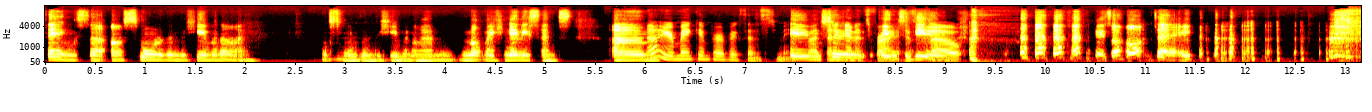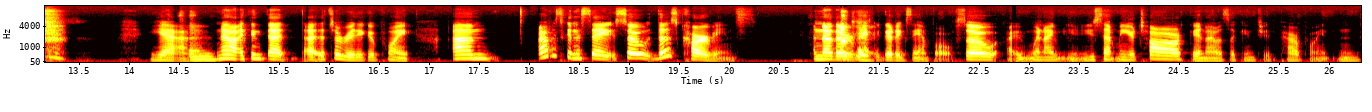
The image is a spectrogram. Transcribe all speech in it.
things that are smaller than the human eye. Not smaller than the human eye. I'm not making any sense. Um, no, you're making perfect sense to me. Into, but then again, it's Friday, interview. So. it's a hot day. yeah. Um, no, I think that, that that's a really good point. Um, I was going to say, so those carvings, another okay. good example. So I, when I you sent me your talk, and I was looking through the PowerPoint, and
